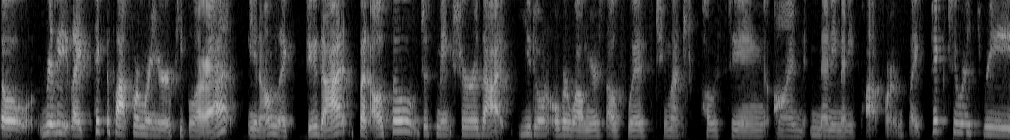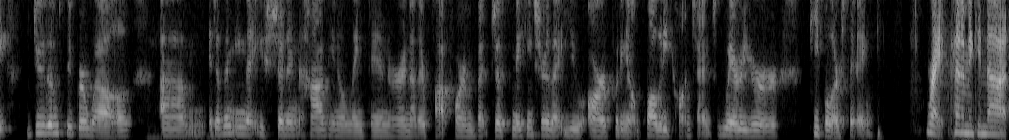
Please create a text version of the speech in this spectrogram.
so really like pick the platform where your people are at you know like do that but also just make sure that you don't overwhelm yourself with too much posting on many many platforms like pick two or three do them super well um, it doesn't mean that you shouldn't have you know linkedin or another platform but just making sure that you are putting out quality content where your people are sitting right kind of making that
